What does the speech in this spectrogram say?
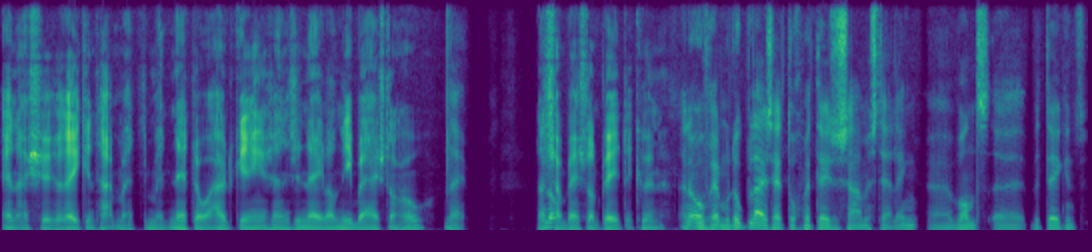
En als je rekent met, met netto uitkeringen, zijn ze in Nederland niet bijster hoog. Nee. Dat zou best wat beter kunnen. En de overheid moet ook blij zijn toch met deze samenstelling. eh, want eh betekent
